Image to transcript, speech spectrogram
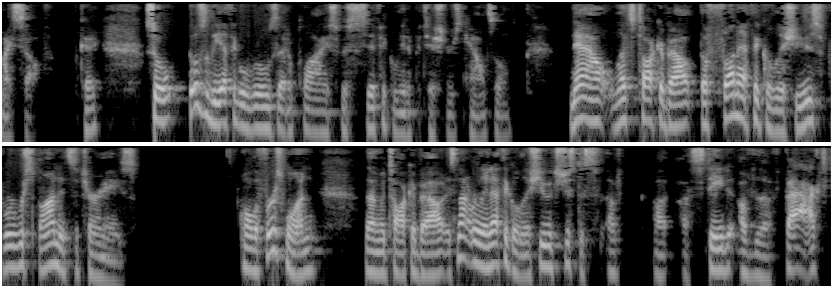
myself. Okay. So those are the ethical rules that apply specifically to petitioners counsel. Now let's talk about the fun ethical issues for respondents attorneys. Well, the first one that I'm going to talk about it's not really an ethical issue. It's just a, a, a state of the fact,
